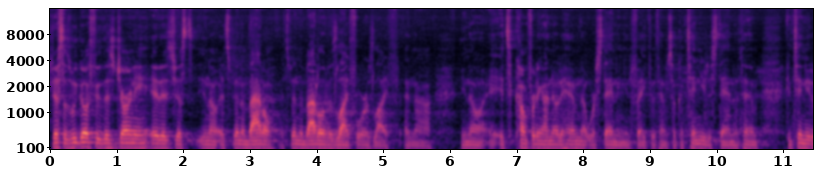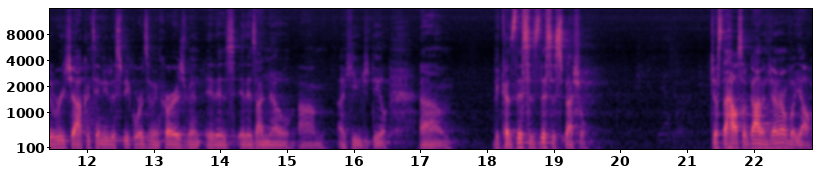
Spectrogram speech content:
Just as we go through this journey, it is just, you know, it's been a battle. It's been the battle of his life for his life. And, uh, you know, it's comforting, I know, to him that we're standing in faith with him. So continue to stand with him. Continue to reach out. Continue to speak words of encouragement. It is, it is I know, um, a huge deal. Um, because this is, this is special. Just the house of God in general, but y'all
